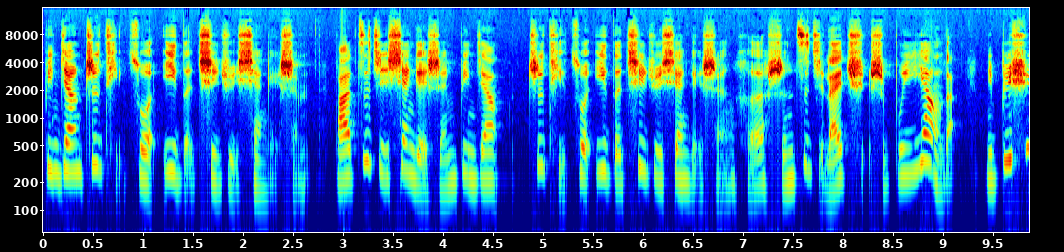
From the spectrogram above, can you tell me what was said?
并将肢体做义的器具献给神。把自己献给神，并将肢体做义的器具献给神，和神自己来取是不一样的。你必须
